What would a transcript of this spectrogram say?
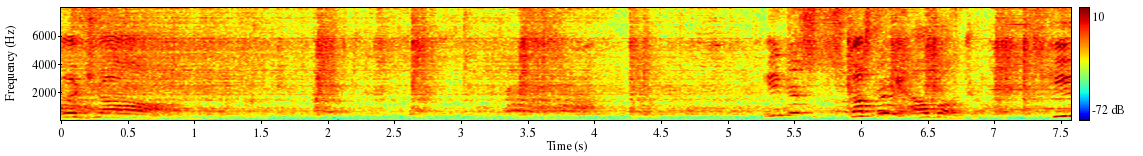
Good job. He just stuffing elbow drops. He.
